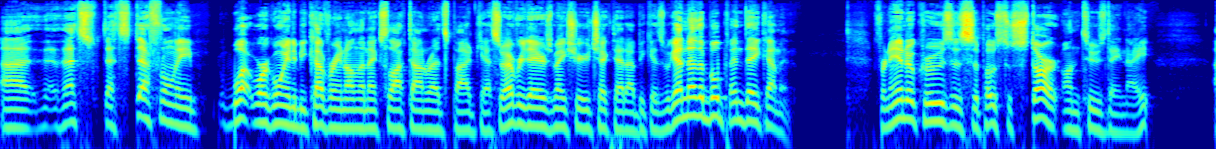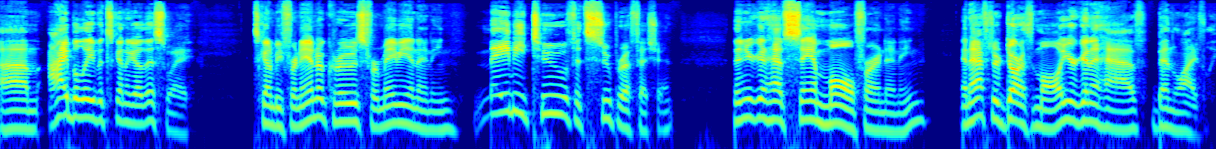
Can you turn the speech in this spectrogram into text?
Uh, that's that's definitely what we're going to be covering on the next Locked On Reds podcast. So every dayers, make sure you check that out because we got another bullpen day coming. Fernando Cruz is supposed to start on Tuesday night. Um, I believe it's going to go this way. It's going to be Fernando Cruz for maybe an inning, maybe two if it's super efficient. Then you're going to have Sam Moll for an inning. And after Darth Moll, you're going to have Ben Lively.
